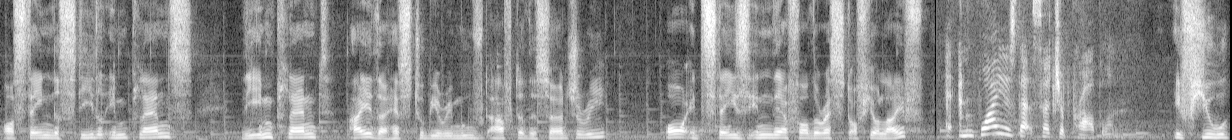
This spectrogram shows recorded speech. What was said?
or stainless steel implants, the implant either has to be removed after the surgery or it stays in there for the rest of your life. And why is that such a problem? If you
